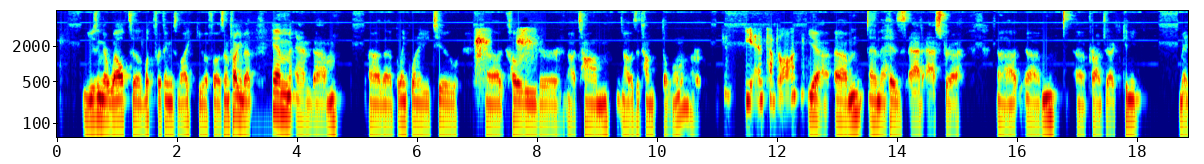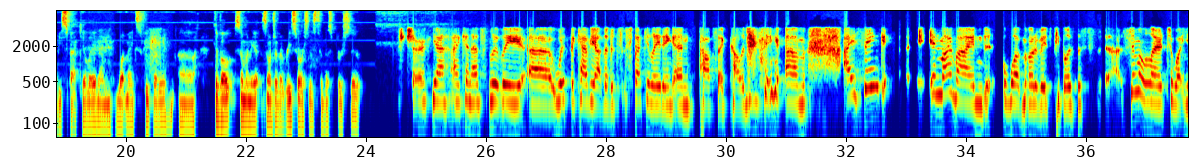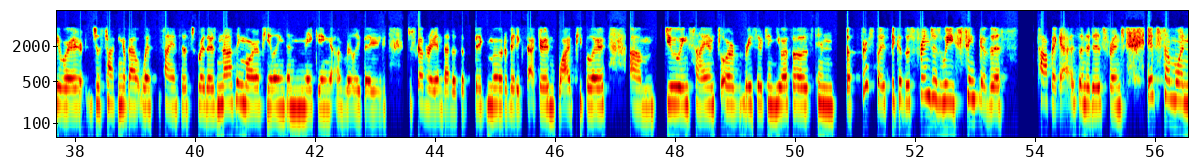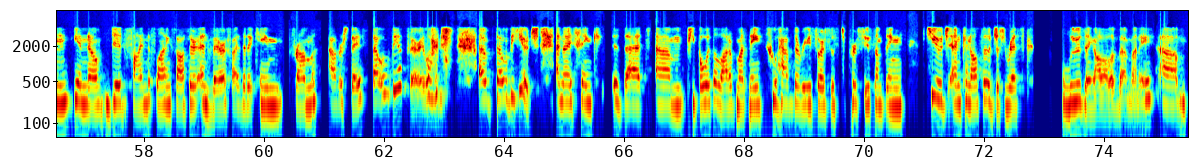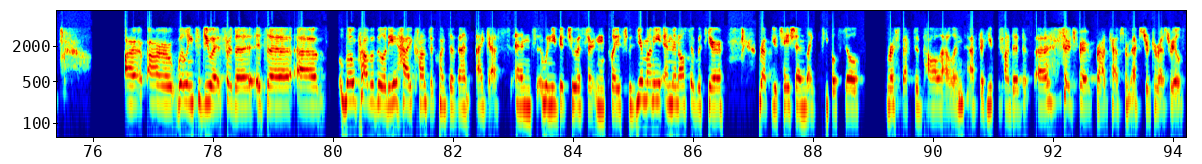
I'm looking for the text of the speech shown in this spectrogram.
using their wealth to look for things like UFOs. I'm talking about him and um, uh, the Blink 182 uh, co-leader uh, Tom. Uh, was it Tom DeLonge? Or? Yeah, Tom DeLonge. Yeah, um, and his Ad Astra uh, um, uh, project. Can you maybe speculate on what makes people uh, devote so many so much of their resources to this pursuit. Sure. Yeah, I can absolutely, uh, with the caveat that it's speculating and pop psychologizing. um, I think in my mind, what motivates people is this uh, similar to what you were just talking about with scientists, where there's nothing more appealing than making a really big discovery. And that is a big motivating factor in why people are um, doing science or researching UFOs in the first place. Because as fringe as we think of this topic as, and it is fringe, if someone, you know, did find a flying saucer and verify that it came from outer space, that would be a very large, uh, that would be huge. And I think that um, people with a lot of money who have the resources to pursue something huge and can also just risk losing all of that money. Um, are, are willing to do it for the it's a, a low probability, high consequence event, I guess. And when you get to a certain place with your money and then also with your reputation, like people still respected Paul Allen after he funded a search for broadcasts from extraterrestrials.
